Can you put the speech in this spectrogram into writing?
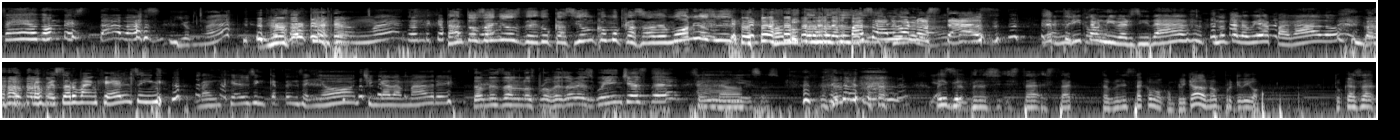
feo, ¿dónde estabas? Y yo, ¿eh? ¿Dónde qué Tantos pasó?" años de educación como cazademonios. Y cuando, Y cuando pasa algo no estás. Maldita universidad, no te lo hubiera pagado. Con tu profesor Van Helsing. Van Helsing, ¿qué te enseñó? Chingada madre. ¿Dónde están los profesores Winchester? Sí, Ay, no. esos. Y Oye, así. pero, pero sí está, está, también está como complicado, ¿no? Porque digo, tu casa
